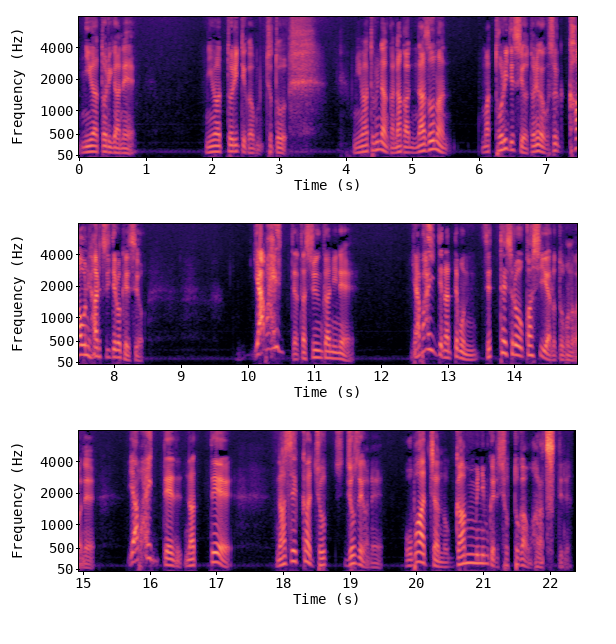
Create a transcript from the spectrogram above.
鶏がね、鶏っていうか、ちょっと、鶏なんかなんか謎な、まあ、鳥ですよ。とにかくそれ顔に張り付いてるわけですよ。やばいってなった瞬間にね、やばいってなっても絶対それはおかしいやろと思うのがね、やばいってなって、なぜかジョ、ジョゼがね、おばあちゃんの顔面に向けてショットガンを放つってね。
